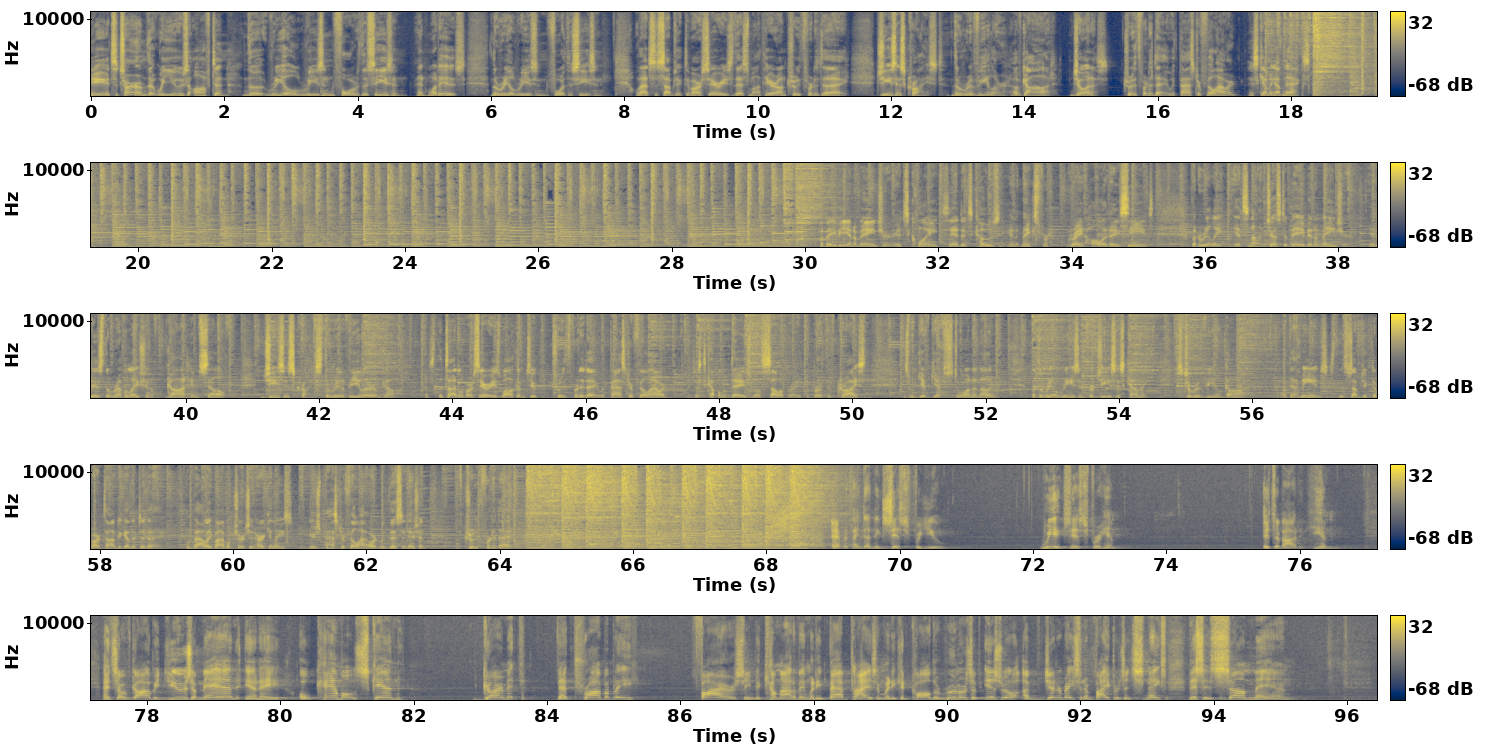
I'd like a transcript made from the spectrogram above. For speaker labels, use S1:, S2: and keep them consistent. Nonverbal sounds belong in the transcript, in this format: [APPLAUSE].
S1: It's a term that we use often the real reason for the season. And what is the real reason for the season? Well, that's the subject of our series this month here on Truth for Today Jesus Christ, the revealer of God. Join us. Truth for Today with Pastor Phil Howard is coming up next. A baby in a manger. It's quaint and it's cozy and it makes for great holiday scenes. But really, it's not just a babe in a manger, it is the revelation of God Himself, Jesus Christ, the revealer of God. That's the title of our series. Welcome to Truth for Today with Pastor Phil Howard. In just a couple of days, we'll celebrate the birth of Christ as we give gifts to one another. But the real reason for Jesus coming is to reveal God. What that means is the subject of our time together today. From Valley Bible Church in Hercules, here's Pastor Phil Howard with this edition of Truth for Today.
S2: Everything doesn't exist for you. We exist for Him. It's about Him. And so, if God would use a man in a old camel skin garment that probably fire seemed to come out of him when he baptized and when he could call the rulers of Israel a generation of vipers and snakes. This is some man.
